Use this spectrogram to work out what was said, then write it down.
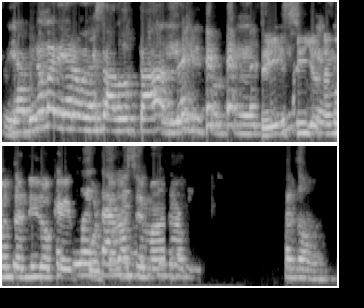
y a mí no me dieron esas dos tardes. Sí, sí, yo tengo entendido que por cada semana... Perdón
